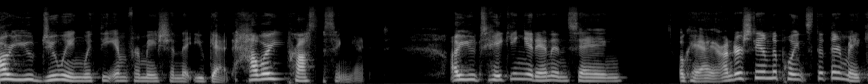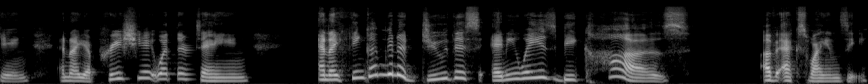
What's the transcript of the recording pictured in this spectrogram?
are you doing with the information that you get? How are you processing it? Are you taking it in and saying, okay, I understand the points that they're making and I appreciate what they're saying. And I think I'm going to do this anyways because of X, Y, and Z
